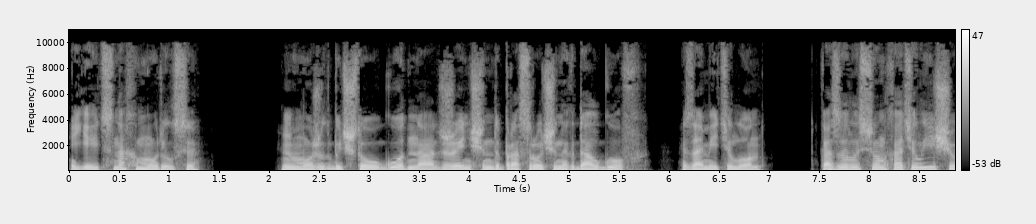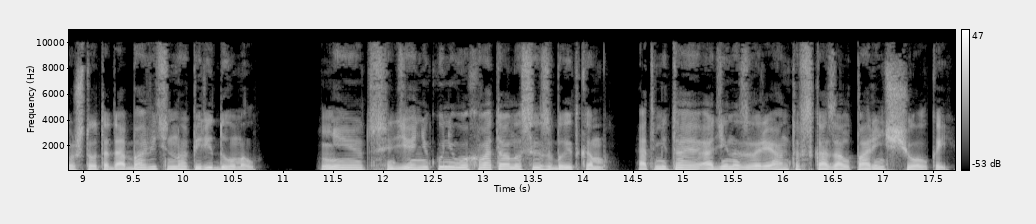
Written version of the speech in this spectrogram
Йейтс нахмурился. Может быть, что угодно от женщин до просроченных долгов, заметил он. Казалось, он хотел еще что-то добавить, но передумал. Нет, денег у него хватало с избытком, отметая один из вариантов, сказал парень с щелкой.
